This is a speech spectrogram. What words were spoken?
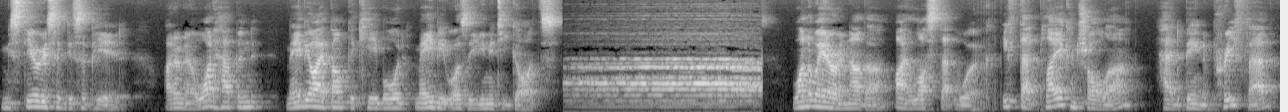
mysteriously disappeared. I don't know what happened. Maybe I bumped the keyboard, maybe it was the Unity gods. One way or another, I lost that work. If that player controller had been a prefab,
